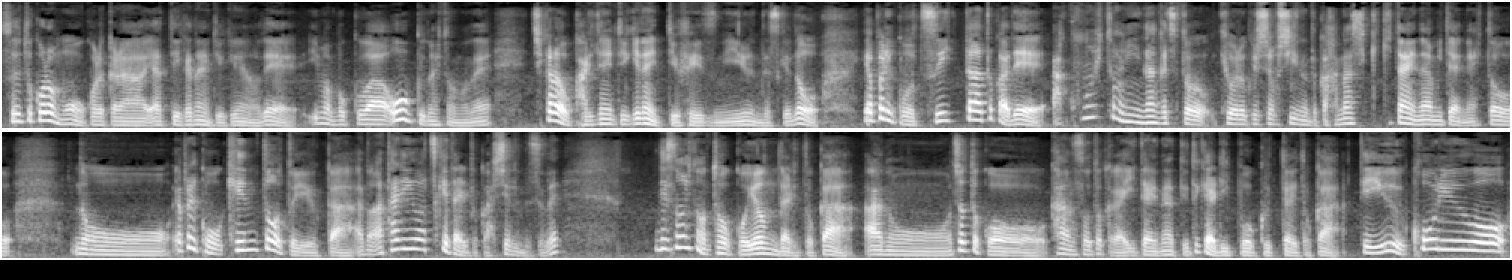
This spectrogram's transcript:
そういうところもこれからやっていかないといけないので、今僕は多くの人のね、力を借りないといけないっていうフェーズにいるんですけど、やっぱりこう、ツイッターとかで、あ、この人になんかちょっと協力してほしいなとか話聞きたいなみたいな人の、やっぱりこう、検討というか、あの、当たりをつけたりとかしてるんですよね。で、その人の投稿を読んだりとか、あのー、ちょっとこう、感想とかが言いたいなっていう時はリップを送ったりとかっていう交流を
